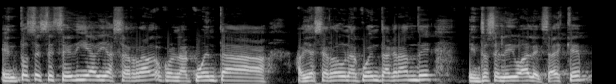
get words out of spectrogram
Entonces ese día había cerrado con la cuenta, había cerrado una cuenta grande. Y entonces le digo a Alex, ¿sabes qué?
